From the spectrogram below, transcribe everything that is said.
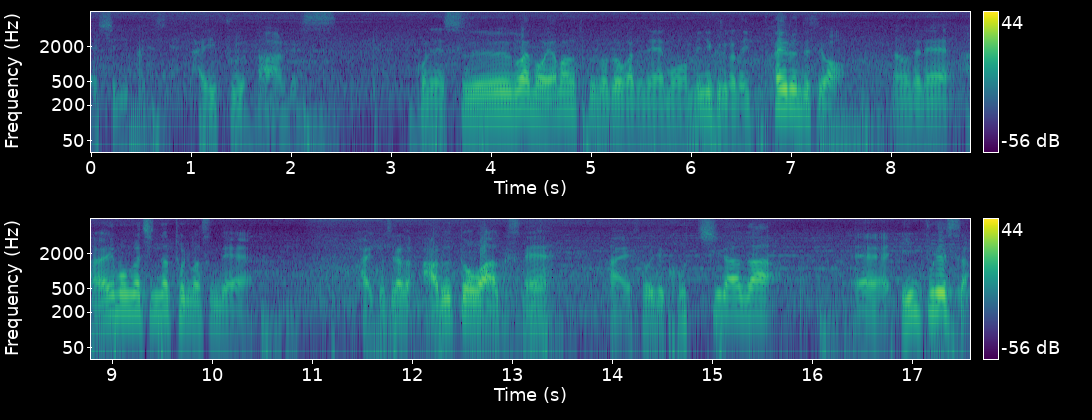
えー、シビックですね。タイプ R です。これねすごいもう山本君の動画でねもう見に来る方いっぱいいるんですよ。なのでね早いもん勝ちになっておりますんで。はいこちらがアルトワークスね。はいそれでこちらが、えー、インプレッサ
